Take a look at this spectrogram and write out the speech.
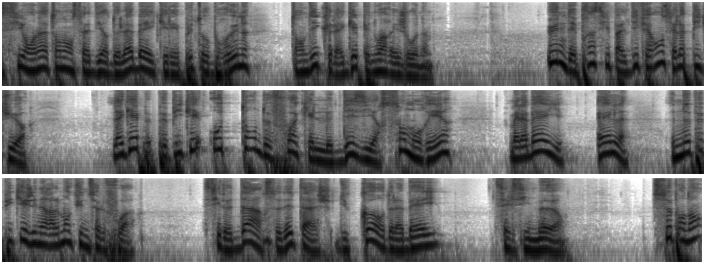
si on a tendance à dire de l'abeille qu'elle est plutôt brune, tandis que la guêpe est noire et jaune. Une des principales différences est la piqûre. La guêpe peut piquer autant de fois qu'elle le désire sans mourir, mais l'abeille, elle, ne peut piquer généralement qu'une seule fois. Si le dard se détache du corps de l'abeille, celle-ci meurt. Cependant,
